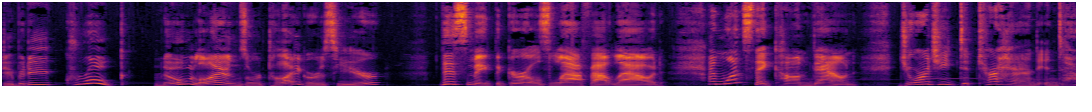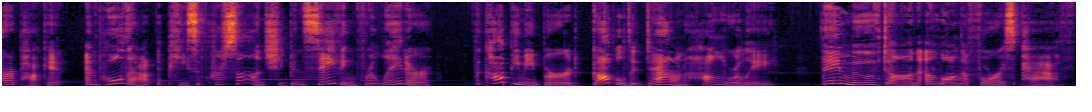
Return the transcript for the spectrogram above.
dibbity croak. No lions or tigers here. This made the girls laugh out loud. And once they calmed down, Georgie dipped her hand into her pocket and pulled out a piece of croissant she'd been saving for later. The copy me bird gobbled it down hungrily. They moved on along a forest path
